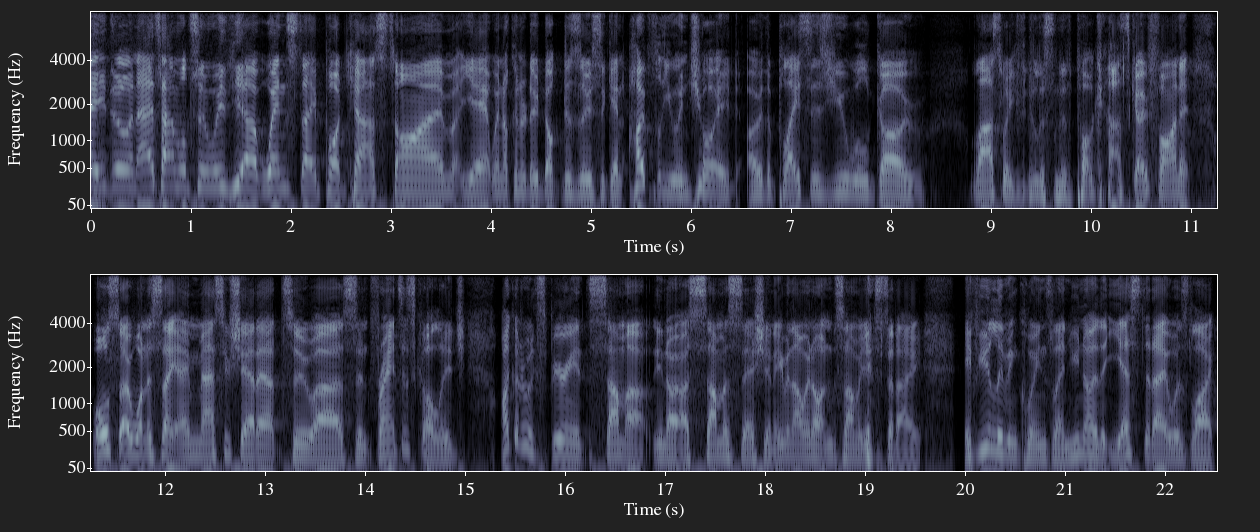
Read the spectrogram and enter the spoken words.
How you doing? Ash Hamilton with you. Wednesday podcast time. Yeah, we're not going to do Dr. Seuss again. Hopefully you enjoyed Oh the Places You Will Go. Last week, if you didn't listen to the podcast, go find it. Also, want to say a massive shout out to uh, St. Francis College. I got to experience summer, you know, a summer session, even though we're not in summer yesterday. If you live in Queensland, you know that yesterday was like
